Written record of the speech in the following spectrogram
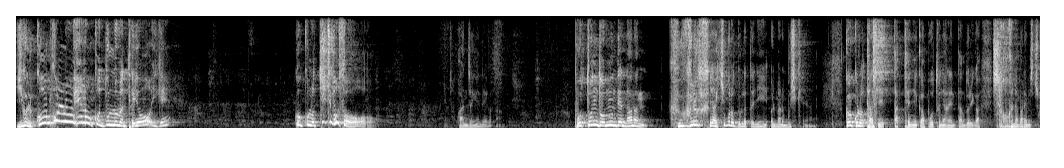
이걸 거꾸로 해놓고 누르면 돼요 이게? 거꾸로 뒤집어서. 환장해 내가 보통도 없는데 나는 그걸 그냥 힘으로 눌렀더니 얼마나 무식해요 거꾸로 다시 딱 되니까 보통이 안에 딱 누리가 시원한 바람이 쫙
